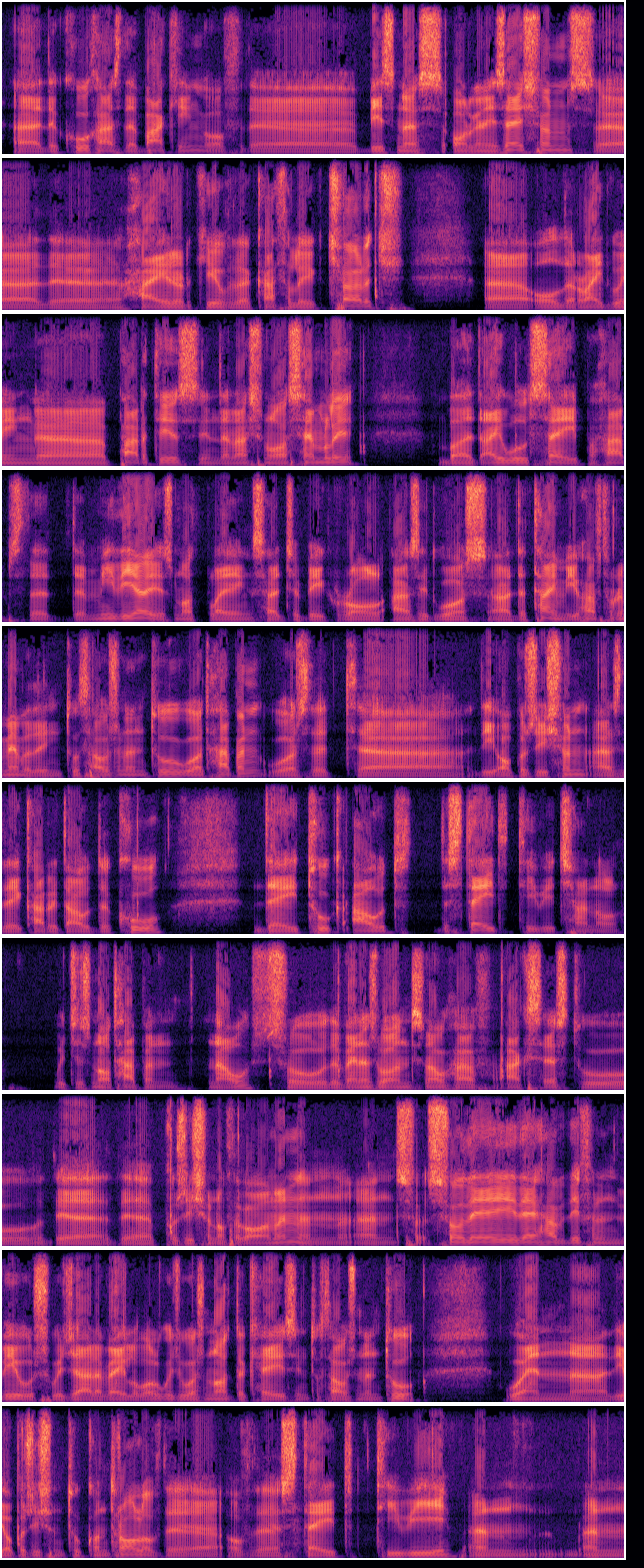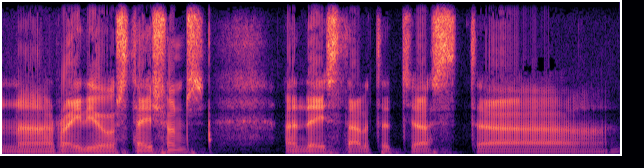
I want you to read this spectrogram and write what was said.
Uh, the coup has the backing of the business organizations, uh, the hierarchy of the Catholic Church, uh, all the right wing uh, parties in the National Assembly. But I will say perhaps that the media is not playing such a big role as it was at the time. You have to remember that in 2002, what happened was that uh, the opposition, as they carried out the coup, they took out the state TV channel, which has not happened now. So the Venezuelans now have access to the the position of the government, and and so, so they they have different views which are available, which was not the case in 2002 when uh, the opposition took control of the of the state TV and and uh, radio stations, and they started just uh,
